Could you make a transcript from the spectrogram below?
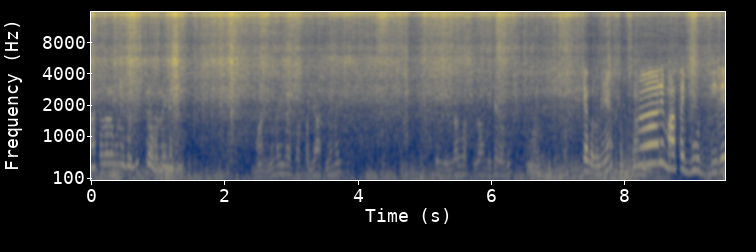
মাথালার মানে এটা বুঝতে পারবেন নাই নাকি? আরে মাথায় বুদ্ধি রে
